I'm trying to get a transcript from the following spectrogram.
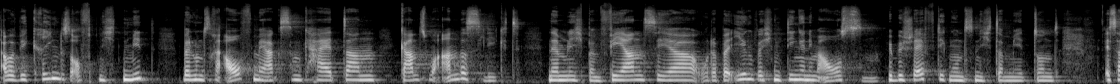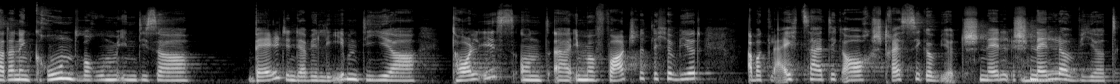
Aber wir kriegen das oft nicht mit, weil unsere Aufmerksamkeit dann ganz woanders liegt nämlich beim Fernseher oder bei irgendwelchen Dingen im Außen. Wir beschäftigen uns nicht damit und es hat einen Grund, warum in dieser Welt, in der wir leben, die ja toll ist und äh, immer fortschrittlicher wird, aber gleichzeitig auch stressiger wird, schnell, schneller wird.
